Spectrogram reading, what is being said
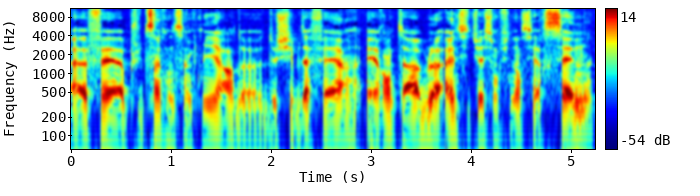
euh, fait euh, plus de 55 milliards de, chiffre d'affaires, est rentable, a une situation financière saine.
